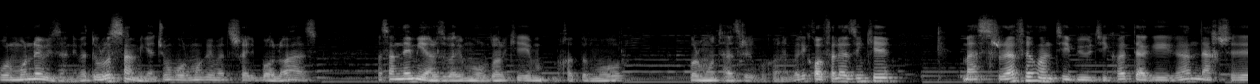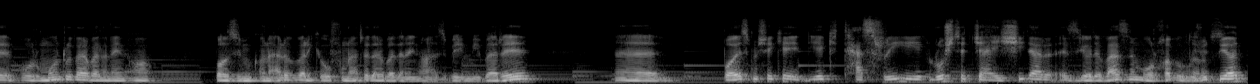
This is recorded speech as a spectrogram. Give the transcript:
هورمون نمی‌زنیم. و درست هم میگن چون هورمون قیمتش خیلی بالا هست. مثلا نمیارزه برای مرغدار که می‌خواد به مرغ هورمون تزریق بکنه. ولی قافل از اینکه مصرف آنتیبیوتیک ها دقیقا نقش هورمون رو در بدن اینها بازی می‌کنه علاوه بر که عفونت رو در بدن اینها از بین می‌بره باعث میشه که یک تسریع یک رشد جهشی در زیاد وزن مرغ به وجود بیاد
